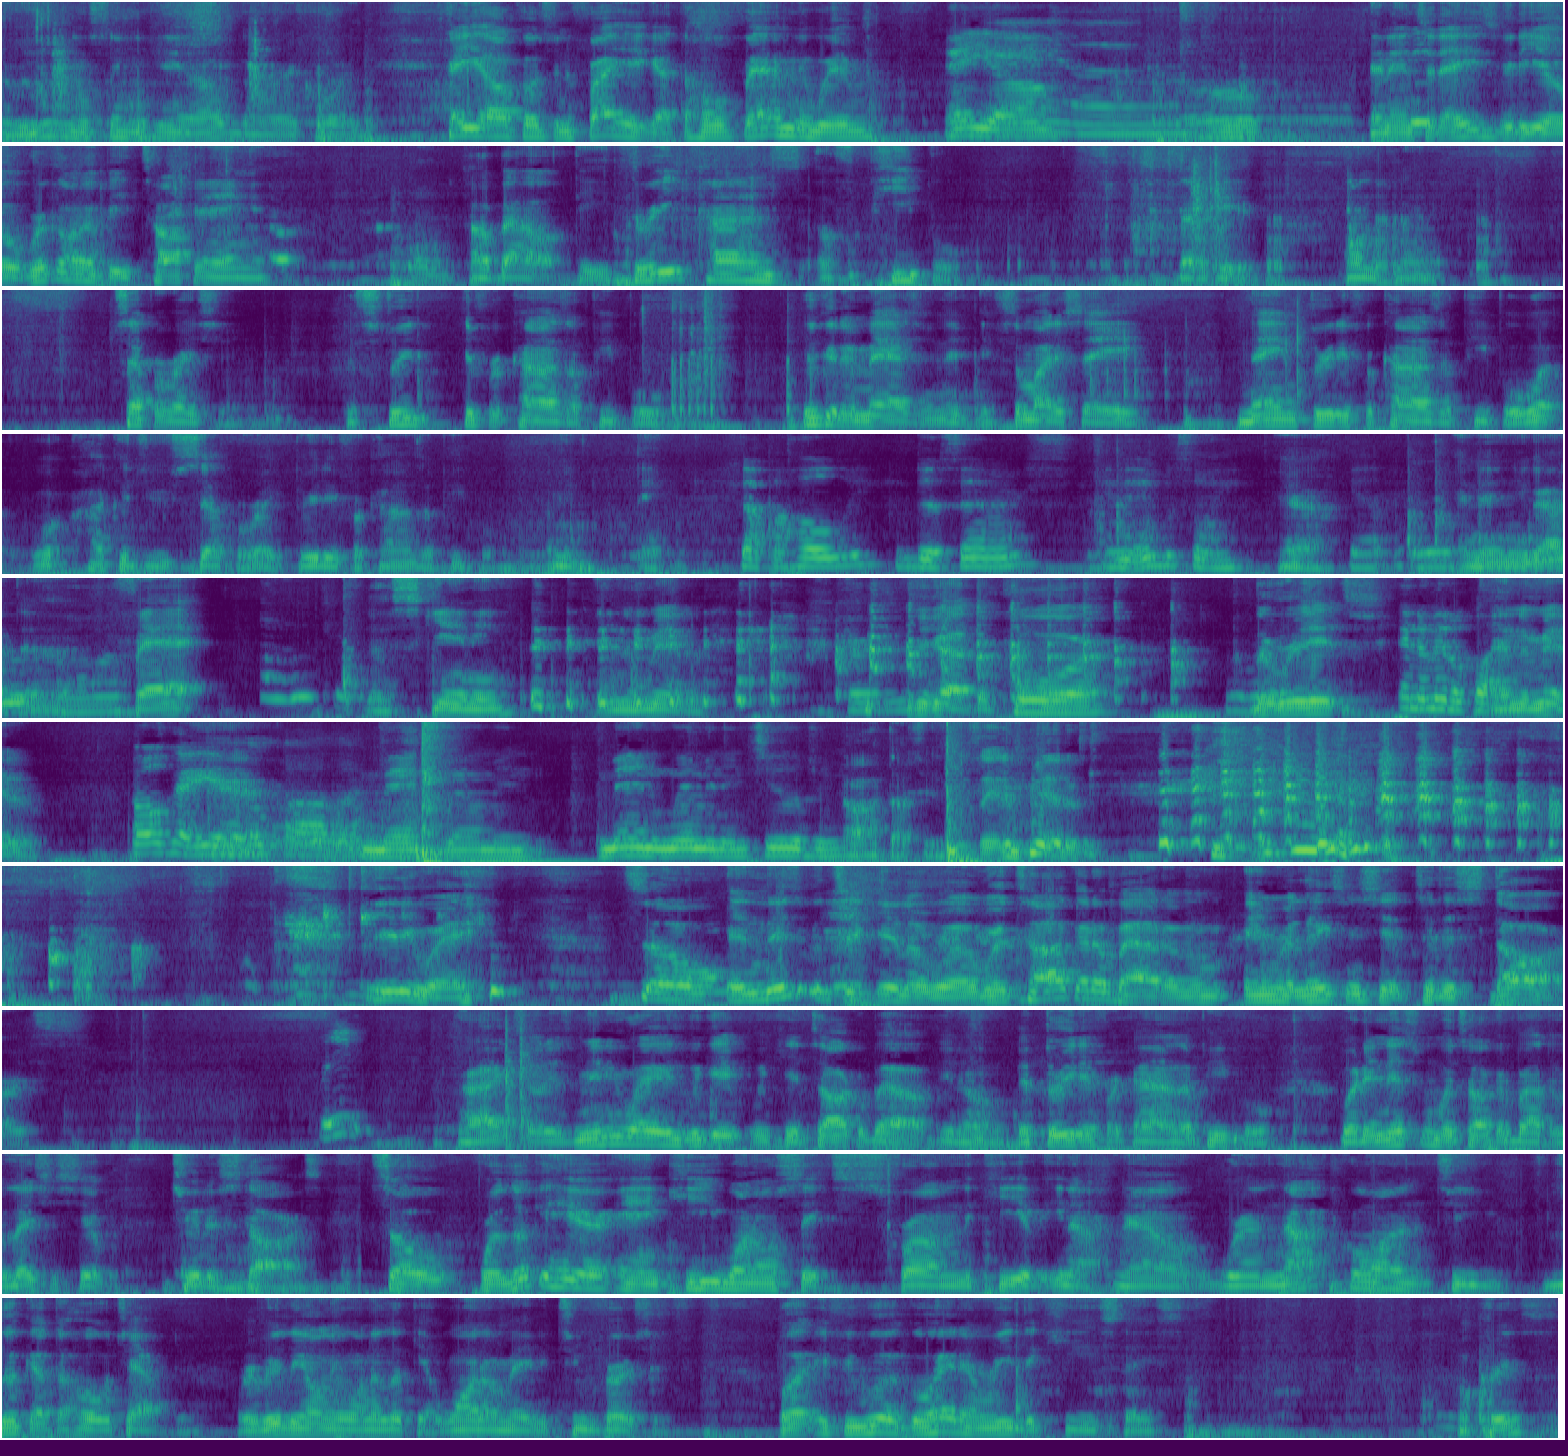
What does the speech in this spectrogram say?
We was gonna sing again. I was gonna record it. Hey y'all, Coach in the Fight here. Got the whole family with me. Hey y'all. And in today's video, we're gonna be talking about the three kinds of people that are here on the planet. Separation. There's three different kinds of people. You could imagine if, if somebody say, name three different kinds of people. What, what? How could you separate three different kinds of people? I mean, think. Got the holy, the sinners, and the in between. Yeah. Yeah. And then you got the uh-huh. fat, the skinny, in the middle. You got the poor, the rich, In the middle class. and the middle. okay, yeah. Yeah. Men, women, men, women, and children. Oh, I thought you was gonna say the middle. anyway, so in this particular one, we're talking about them in relationship to the stars. Right, so there's many ways we get we can talk about you know the three different kinds of people, but in this one we're talking about the relationship to the stars. So we're looking here in Key 106 from the Key of Enoch. Now we're not going to look at the whole chapter. We really only want to look at one or maybe two verses. But if you would go ahead and read the key, Stacy. Oh, Chris.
